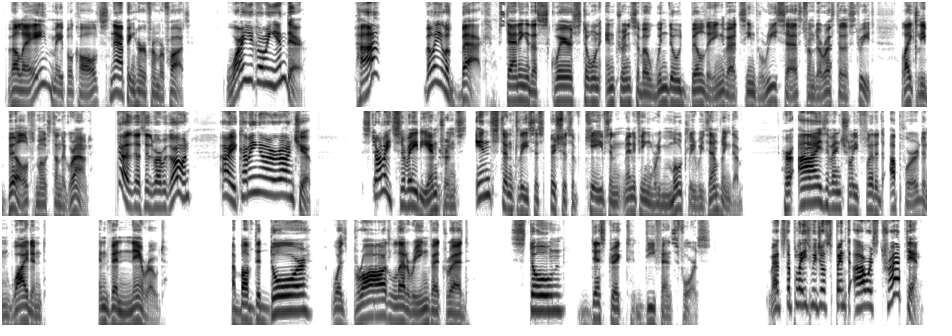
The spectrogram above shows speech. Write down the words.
Valey, Maple called, snapping her from her thoughts. Why are you going in there? Huh? Valey looked back, standing at a square stone entrance of a windowed building that seemed recessed from the rest of the street, likely built most underground. Because this is where we're going. Are you coming or aren't you? Starlight surveyed the entrance, instantly suspicious of caves and anything remotely resembling them. Her eyes eventually flitted upward and widened, and then narrowed. Above the door was broad lettering that read, Stone District Defense Force. That's the place we just spent hours trapped in.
